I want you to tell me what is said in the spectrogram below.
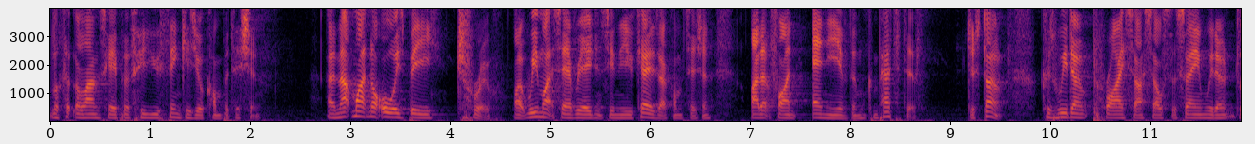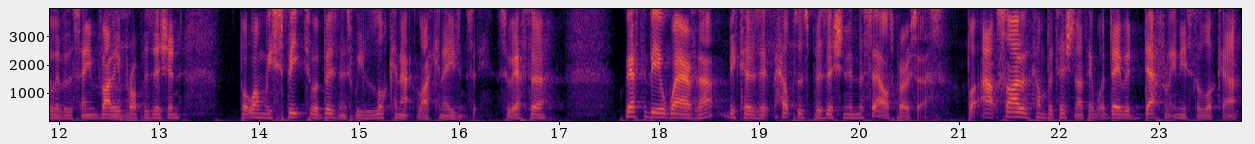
look at the landscape of who you think is your competition. And that might not always be true. Like we might say every agency in the UK is our competition. I don't find any of them competitive. Just don't. Because we don't price ourselves the same. We don't deliver the same value Mm. proposition. But when we speak to a business, we look and act like an agency. So we have to we have to be aware of that because it helps us position in the sales process. But outside of the competition, I think what David definitely needs to look at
